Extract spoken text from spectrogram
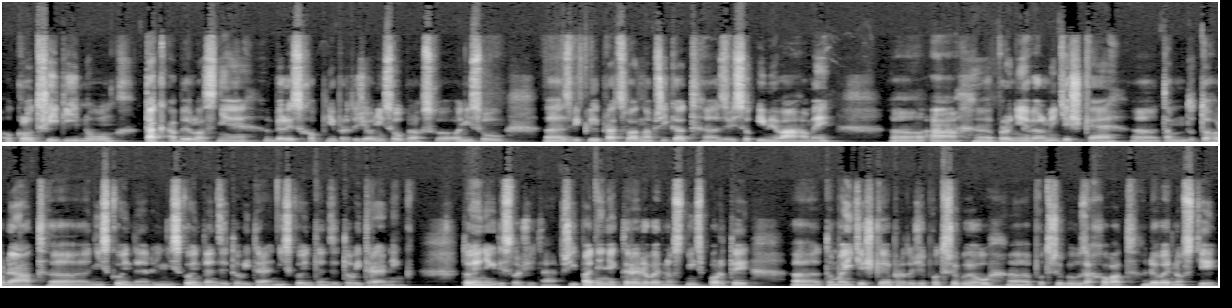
okolo tří týdnů, tak, aby vlastně byli schopni, protože oni jsou, oni jsou zvyklí pracovat například s vysokými váhami, a pro ně je velmi těžké tam do toho dát nízkointenzitový, nízkointenzitový trénink to je někdy složité. Případně některé dovednostní sporty eh, to mají těžké, protože potřebují potřebují zachovat dovednosti,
